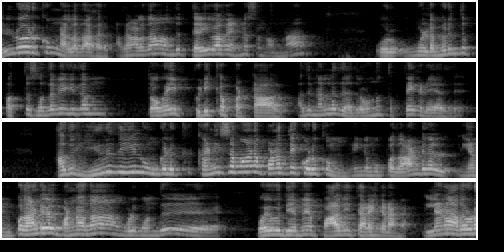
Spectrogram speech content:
எல்லோருக்கும் நல்லதாக இருக்கும். அதனால தான் வந்து தெளிவாக என்ன சொன்னோம்னா ஒரு உங்களிடமிருந்து பத்து சதவிகிதம் தொகை பிடிக்கப்பட்டால் அது நல்லது அதில் ஒன்றும் தப்பே கிடையாது. அது இறுதியில் உங்களுக்கு கணிசமான பணத்தை கொடுக்கும். நீங்கள் முப்பது ஆண்டுகள் நீங்கள் முப்பது ஆண்டுகள் பண்ணால் தான் உங்களுக்கு வந்து ஓய்வூதியமே பாதி தரேங்கிறாங்க. இல்லைன்னா அதோட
